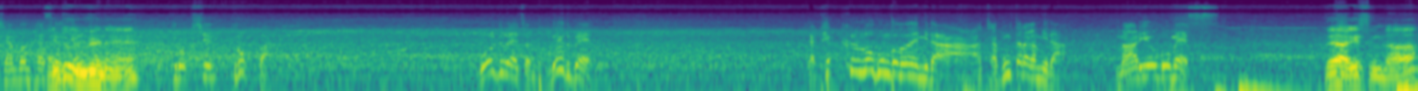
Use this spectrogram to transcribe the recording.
다시 한번 패스 완전 연결. 의외네. 드록신 드록바. 월드 레전드 레드베드 자 태클로 공 걷어냅니다. 자공 따라갑니다. 마리오 고메스. 네, 알겠습니다.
